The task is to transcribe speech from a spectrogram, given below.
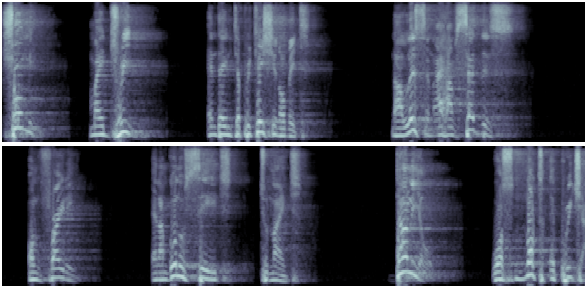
show me my dream and the interpretation of it. Now, listen, I have said this on Friday, and I'm going to say it tonight. Daniel was not a preacher.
